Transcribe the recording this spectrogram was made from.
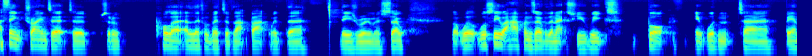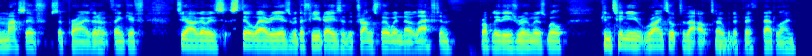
I think, trying to, to sort of pull a, a little bit of that back with the, these rumours. So but we'll we'll see what happens over the next few weeks. But it wouldn't uh, be a massive surprise, I don't think, if Thiago is still where he is with a few days of the transfer window left, and probably these rumours will continue right up to that October the fifth deadline.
